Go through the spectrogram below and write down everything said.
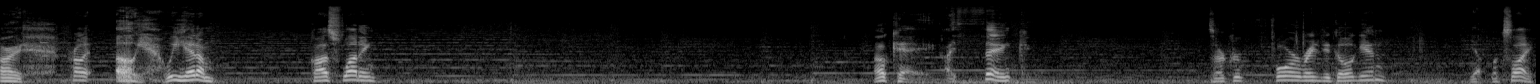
All right, probably. Oh yeah, we hit them. Caused flooding. Okay, I think. Is our group four ready to go again? Yep, looks like.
